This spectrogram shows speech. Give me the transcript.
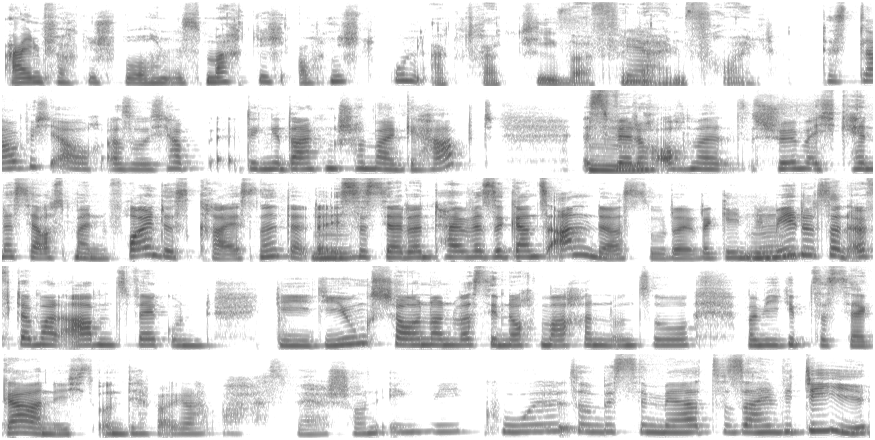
einfach gesprochen, es macht dich auch nicht unattraktiver für ja. deinen Freund. Das glaube ich auch. Also ich habe den Gedanken schon mal gehabt. Es wäre mhm. doch auch mal schön, weil ich kenne das ja aus meinem Freundeskreis, ne? Da, da mhm. ist es ja dann teilweise ganz anders. So, da, da gehen die mhm. Mädels dann öfter mal abends weg und die, die Jungs schauen dann, was sie noch machen und so. Bei mir gibt es das ja gar nicht. Und ich habe gedacht, oh, es wäre schon irgendwie cool, so ein bisschen mehr zu sein wie die.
